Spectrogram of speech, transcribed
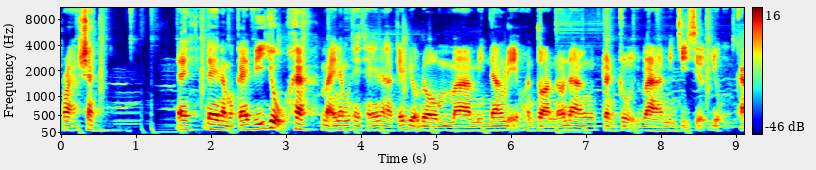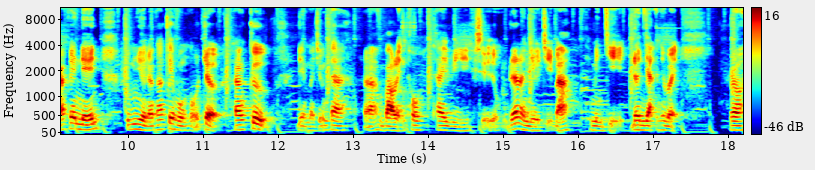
price đây đây là một cái ví dụ ha. Mà anh em có thể thấy là cái biểu đồ mà mình đang để hoàn toàn nó đang trần trụi và mình chỉ sử dụng các cái nến cũng như là các cái vùng hỗ trợ kháng cự để mà chúng ta à, vào lệnh thôi thay vì sử dụng rất là nhiều chỉ báo. Thì mình chỉ đơn giản như vậy. Rồi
